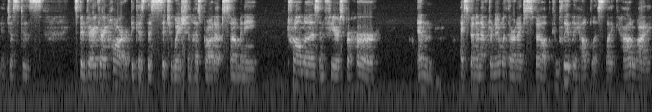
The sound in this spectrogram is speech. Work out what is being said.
It just is, it's been very, very hard because this situation has brought up so many traumas and fears for her. And I spent an afternoon with her, and I just felt completely helpless. Like, how do I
